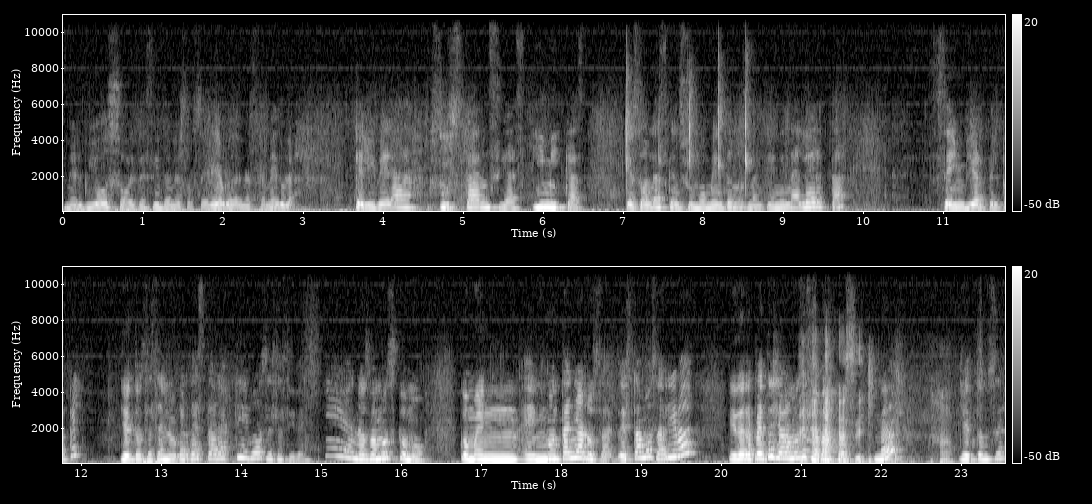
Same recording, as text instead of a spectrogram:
nervioso, es decir, de nuestro cerebro, de nuestra médula, que libera sustancias químicas que son las que en su momento nos mantienen alerta, se invierte el papel. Y entonces en lugar de estar activos es así de, eh, nos vamos como, como en, en montaña rusa. Estamos arriba y de repente ya vamos hacia abajo, ¿no? Y entonces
